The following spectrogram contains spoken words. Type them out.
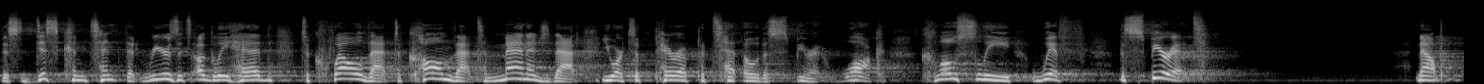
this discontent that rears its ugly head, to quell that, to calm that, to manage that, you are to peripateo the Spirit. Walk closely with the Spirit. Now,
